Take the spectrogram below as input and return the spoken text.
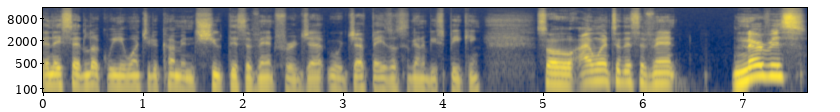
and they said, "Look, we want you to come and shoot this event for Jeff. Where Jeff Bezos is going to be speaking." So I went to this event, nervous,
